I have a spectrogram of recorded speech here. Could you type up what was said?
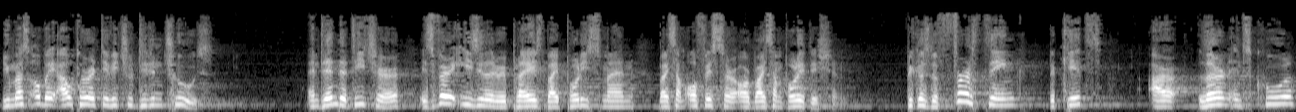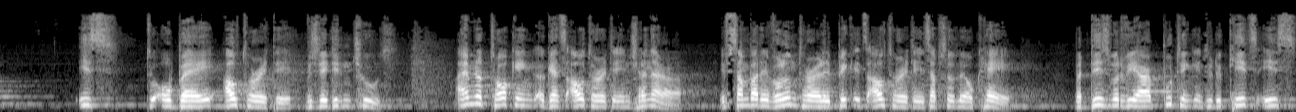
you must obey authority which you didn't choose. And then the teacher is very easily replaced by policeman, by some officer, or by some politician. Because the first thing the kids are learn in school is to obey authority which they didn't choose. I am not talking against authority in general. If somebody voluntarily picks its authority, it's absolutely okay. But this, what we are putting into the kids, is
